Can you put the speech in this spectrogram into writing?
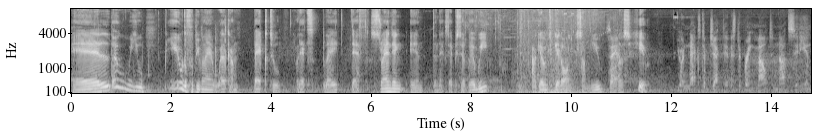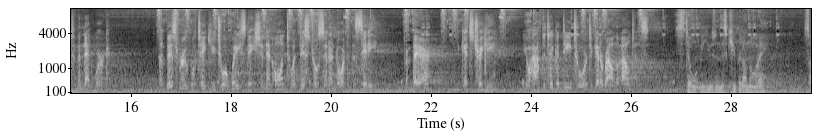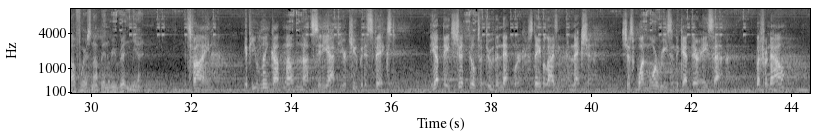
Hello, you beautiful people, and welcome back to Let's Play Death Stranding in the next episode, where we are going to get on some new Sam. orders here. Your next objective is to bring Mountain Knot City into the network. And this route will take you to a way station and on to a distro center north of the city. From there, it gets tricky. You'll have to take a detour to get around the mountains. Still want me using this Q-pid on the way? Software's not been rewritten yet. It's fine. If you link up Mountain Knot City after your Q-pid is fixed, the update should filter through the network, stabilizing the connection. It's just one more reason to get there ASAP. But for now,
